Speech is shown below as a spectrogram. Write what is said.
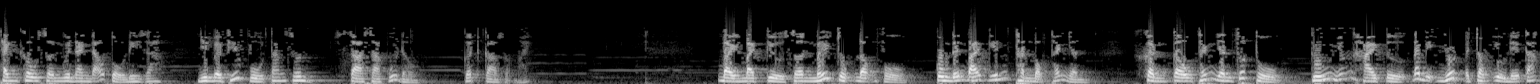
Thành khâu sơn nguyên anh lão tổ đi ra, Nhìn về phía phù Tăng Sơn, Xa xa cúi đầu, Cất cao giọng nói. Bảy mạch cửu sơn mấy chục động phù Cùng đến bái kiến thần mộc thánh nhân. Khẩn cầu thánh nhân xuất thủ Cứu những hài tử đã bị nhốt ở trong yêu đế các.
